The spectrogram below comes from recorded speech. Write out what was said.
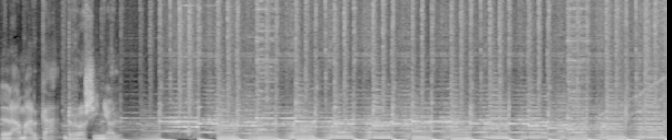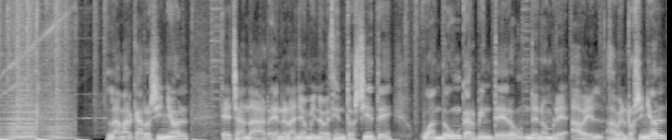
la marca Rossignol. La marca Rossignol echa a andar en el año 1907 cuando un carpintero de nombre Abel, Abel Rossignol,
